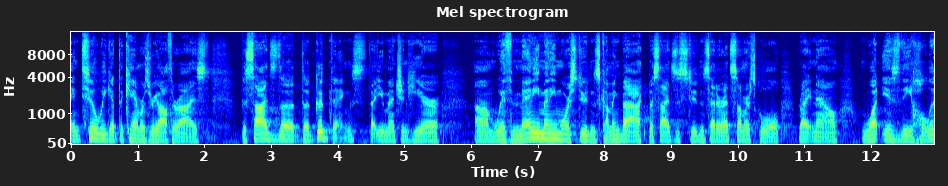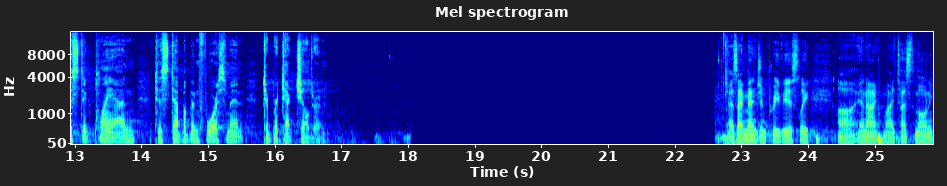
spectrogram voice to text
until we get the cameras reauthorized? Besides the the good things that you mentioned here, um, with many, many more students coming back, besides the students that are at summer school right now, what is the holistic plan to step up enforcement to protect children? As I mentioned previously uh, in I- my testimony,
